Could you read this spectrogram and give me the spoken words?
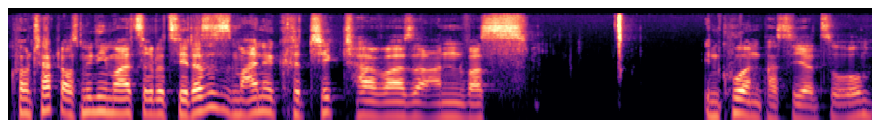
Kontakt aus Minimalste reduziert. Das ist meine Kritik teilweise an, was in Kuren passiert, so.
